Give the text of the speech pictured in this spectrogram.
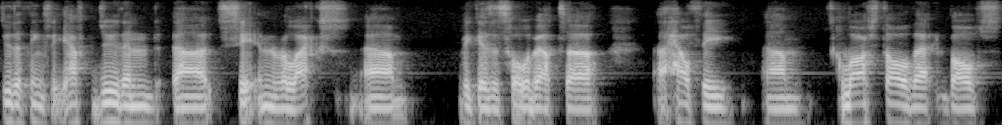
do the things that you have to do, then uh, sit and relax um, because it's all about uh, a healthy um, lifestyle that involves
